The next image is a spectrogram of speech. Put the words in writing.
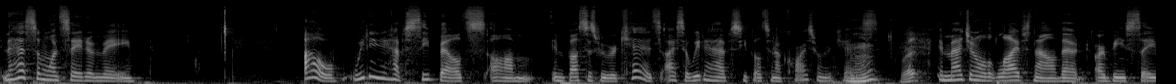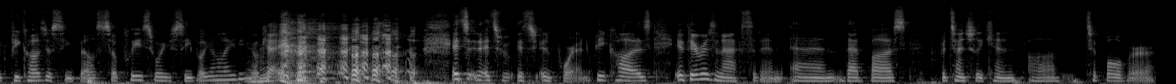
and I had someone say to me, "Oh, we didn't even have seatbelts um, in buses when we were kids." I said, "We didn't have seatbelts in our cars when we were kids." Right. Imagine all the lives now that are being saved because of seatbelts. So please wear your seatbelt, young lady. Mm-hmm. Okay, it's it's it's important because if there is an accident and that bus potentially can uh, tip over,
